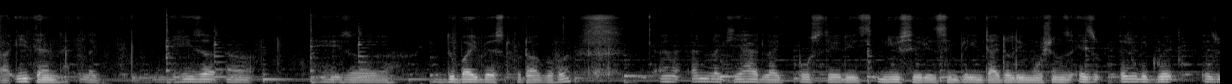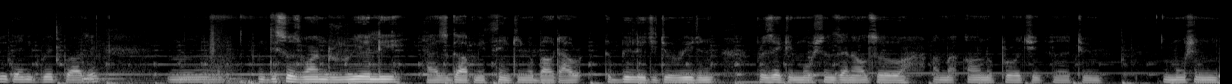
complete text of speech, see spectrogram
uh, Ethan. Like he's a uh, he's a Dubai-based photographer, and, and, like he had like posted his new series simply entitled Emotions. As as with a great as with any great project, mm, this was one really has got me thinking about our ability to read and project emotions and also on my own approach uh, to emotion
